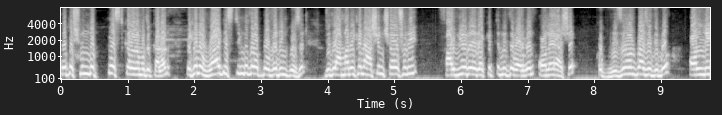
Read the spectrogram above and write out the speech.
কত সুন্দর পেস্ট কালারের মতো কালার এখানে হোয়াইট স্টিংটা তারা প্রোভাইডিং করেছে। যদি আমার এখানে আসেন সরাসরি ফাইভ ইয়ার এই র্যাকেটটা নিতে পারবেন অনায় আসে খুব রিজনেবল প্রাইসে দিব। অনলি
